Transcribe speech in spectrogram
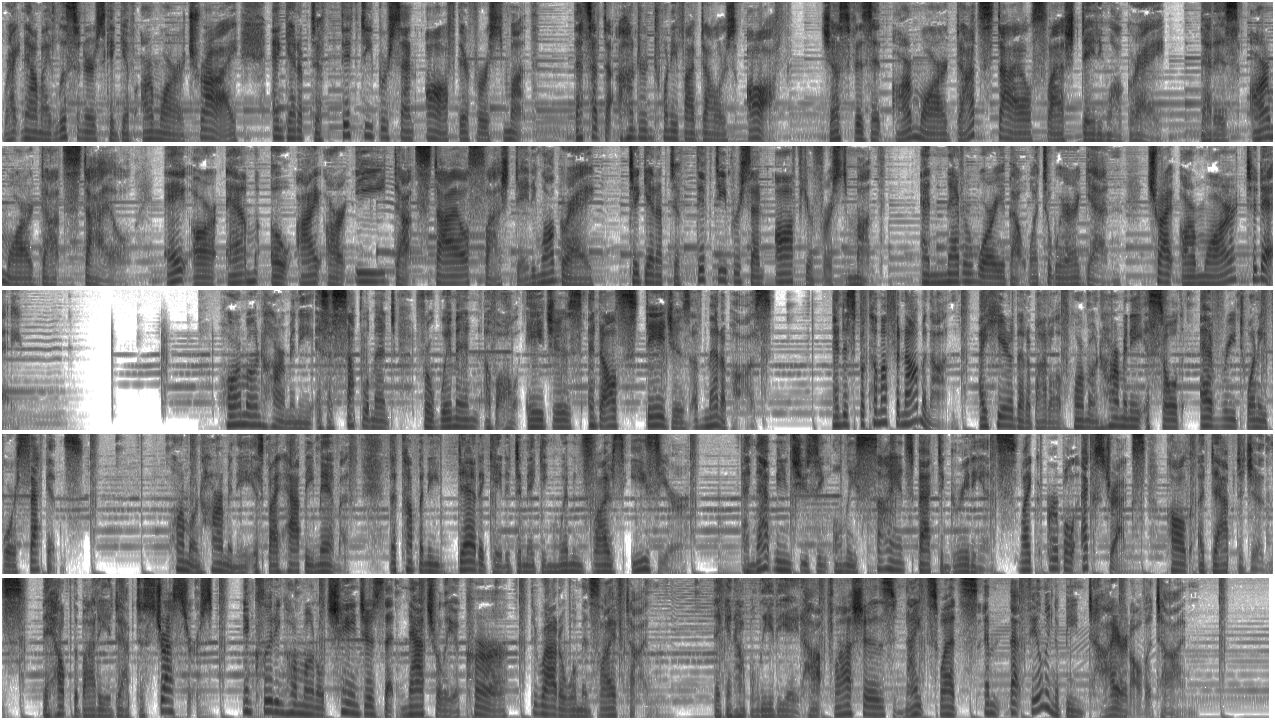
Right now, my listeners can give Armoire a try and get up to 50% off their first month. That's up to $125 off. Just visit armoire.style slash dating gray. That is armoire.style, A R M O I R E dot style slash dating while gray to get up to 50% off your first month and never worry about what to wear again. Try Armoire today. Hormone Harmony is a supplement for women of all ages and all stages of menopause. And it's become a phenomenon. I hear that a bottle of Hormone Harmony is sold every 24 seconds. Hormone Harmony is by Happy Mammoth, the company dedicated to making women's lives easier. And that means using only science backed ingredients like herbal extracts called adaptogens. They help the body adapt to stressors, including hormonal changes that naturally occur throughout a woman's lifetime. They can help alleviate hot flashes, night sweats, and that feeling of being tired all the time.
